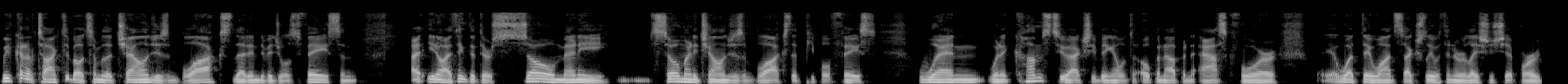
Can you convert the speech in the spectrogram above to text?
we've kind of talked about some of the challenges and blocks that individuals face and I, you know, I think that there's so many, so many challenges and blocks that people face when, when it comes to actually being able to open up and ask for what they want sexually within a relationship, or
